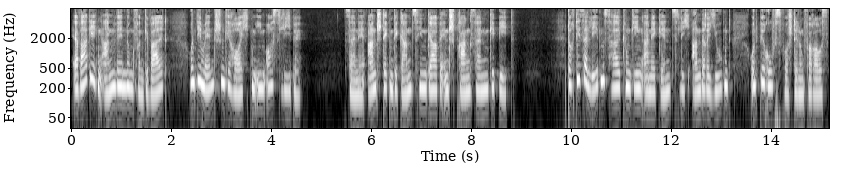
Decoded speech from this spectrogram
Er war gegen Anwendung von Gewalt und die Menschen gehorchten ihm aus Liebe. Seine ansteckende Ganzhingabe entsprang seinem Gebet. Doch dieser Lebenshaltung ging eine gänzlich andere Jugend- und Berufsvorstellung voraus,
